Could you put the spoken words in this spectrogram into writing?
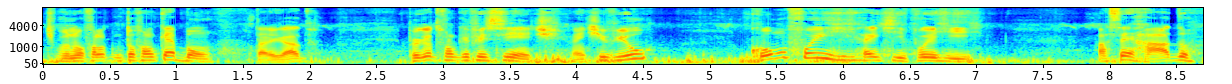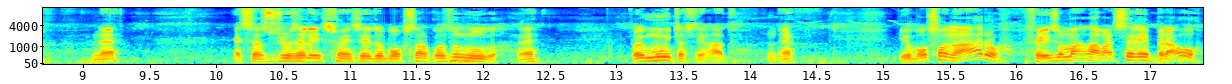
Tipo, não, falo, não tô falando que é bom, tá ligado? Porque eu tô falando que é eficiente. A gente viu como foi, foi acerrado, né? Essas últimas eleições aí do Bolsonaro contra o Lula, né? Foi muito acerrado, né? E o Bolsonaro fez uma lavagem cerebral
